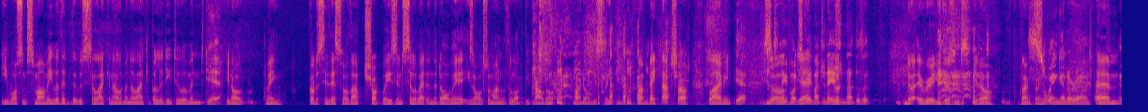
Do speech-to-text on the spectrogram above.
he wasn't smarmy with it. There was still like an element of likability to him, and yeah, you know, I mean. Got to say this or that shot where he's in silhouette in the doorway. He's also a man with a lot to be proud of, quite obviously. I mean that shot, blimey. Yeah, so, doesn't leave much yeah, to the imagination. Good. That does it. No, it really doesn't. You know, thankfully. Swinging around. Um,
